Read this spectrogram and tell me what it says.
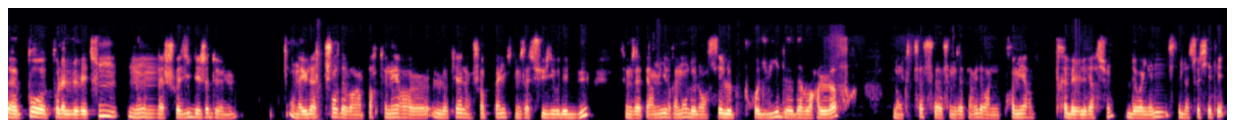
Euh, pour, pour la levée de fonds, nous, on a choisi déjà de. On a eu la chance d'avoir un partenaire euh, local en Champagne qui nous a suivis au début. Ça nous a permis vraiment de lancer le produit, d'avoir l'offre. Donc, ça, ça, nous a permis d'avoir une première très belle version de Winealist et de la société.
